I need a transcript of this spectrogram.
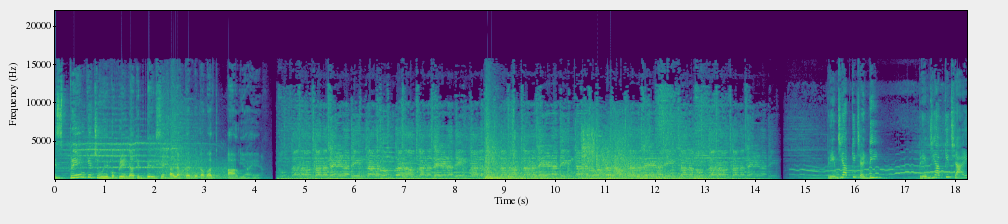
इस प्रेम के चूहे को प्रेरणा के दिल से अलग करने का वक्त आ गया है। प्रेम जी आपकी चड्डी प्रेम जी आपकी चाय।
